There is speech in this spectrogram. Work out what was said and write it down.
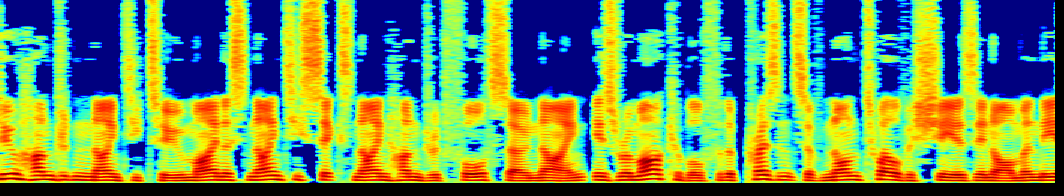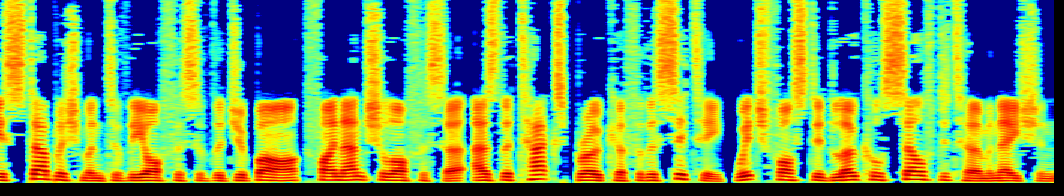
292-96-904 is remarkable for the presence of non-Twelver Shias in Om and the establishment of the office of the Jabbar financial officer as the tax broker for the city, which fostered local self-determination.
